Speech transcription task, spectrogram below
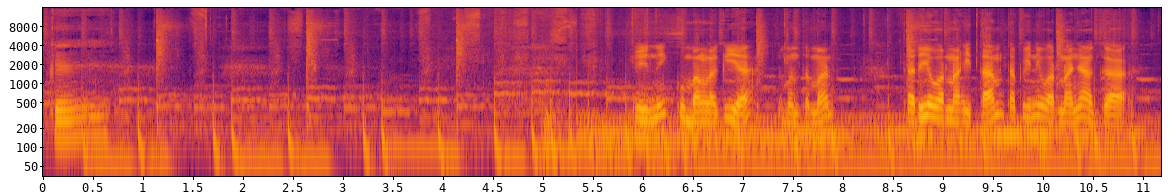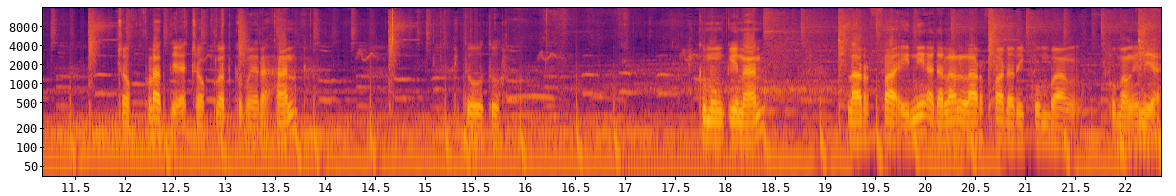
Oke. Ini kumbang lagi ya teman-teman. Tadi warna hitam tapi ini warnanya agak coklat ya coklat kemerahan. Tuh tuh. Kemungkinan larva ini adalah larva dari kumbang. Kumbang ini ya.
